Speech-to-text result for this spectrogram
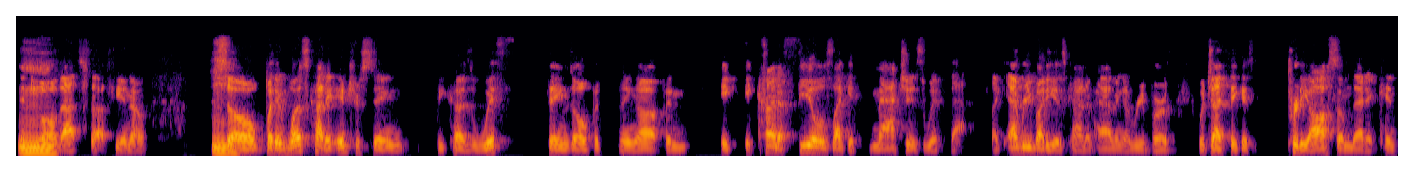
and do Mm. all that stuff, you know. Mm. So, but it was kind of interesting because with things opening up, and it, it kind of feels like it matches with that. Like everybody is kind of having a rebirth, which I think is pretty awesome that it can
